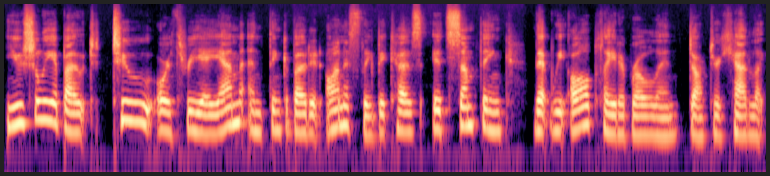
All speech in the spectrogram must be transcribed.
usually about 2 or 3 a.m., and think about it honestly because it's something that we all played a role in, Dr. Kadlec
